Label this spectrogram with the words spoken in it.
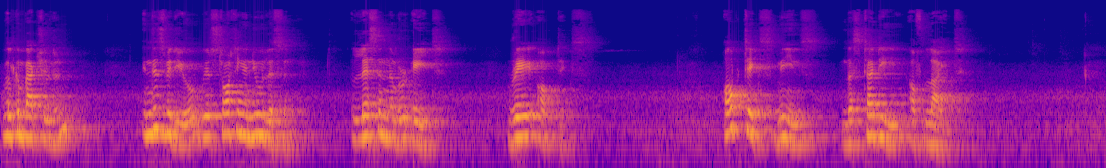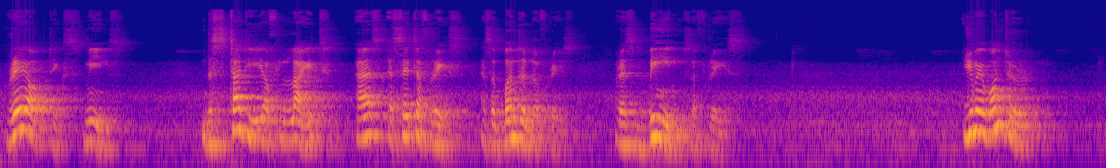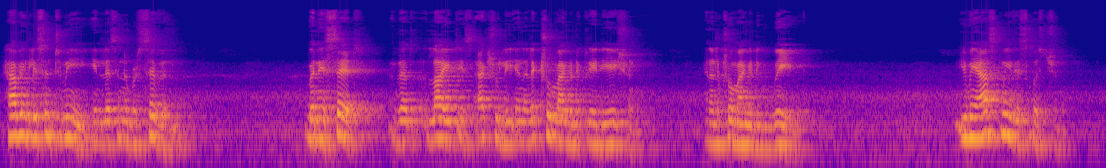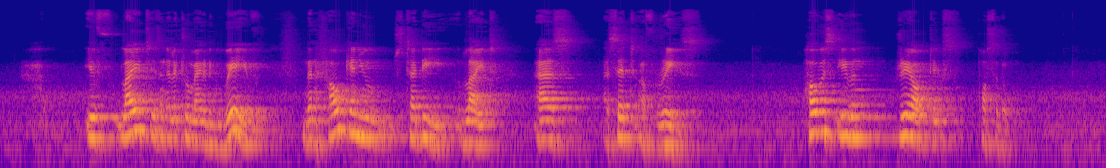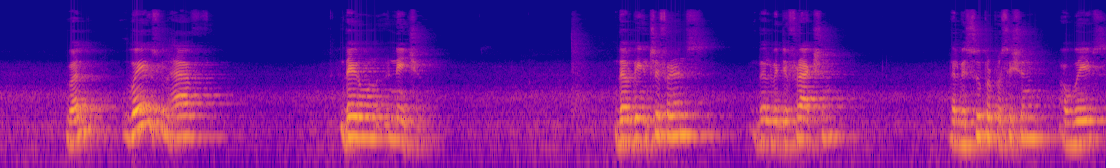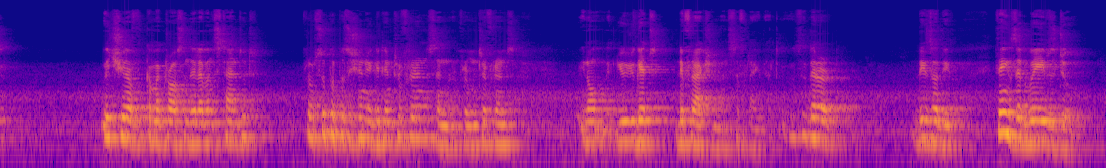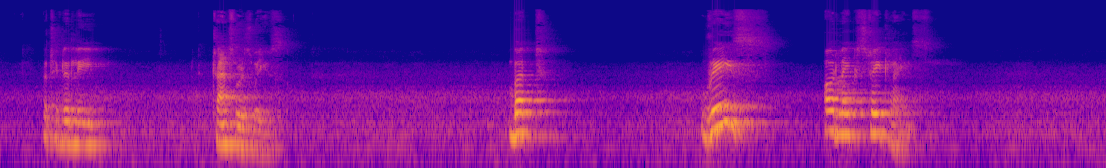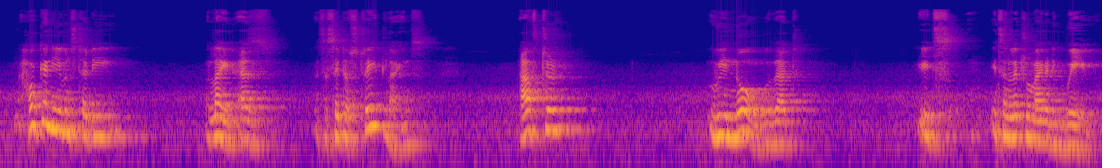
Welcome back children. In this video we are starting a new lesson. Lesson number 8 Ray Optics. Optics means the study of light. Ray optics means the study of light as a set of rays, as a bundle of rays, or as beams of rays. You may wonder, having listened to me in lesson number 7, when I said that light is actually an electromagnetic radiation, an electromagnetic wave. You may ask me this question if light is an electromagnetic wave, then how can you study light as a set of rays? How is even ray optics possible? Well, waves will have their own nature. There will be interference, there will be diffraction, there will be superposition of waves, which you have come across in the 11th standard. From superposition, you get interference, and from interference, you know, you, you get diffraction and stuff like that. So there are, these are the things that waves do, particularly transverse waves. But rays are like straight lines. How can you even study light as, as a set of straight lines after we know that it's, it's an electromagnetic wave?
